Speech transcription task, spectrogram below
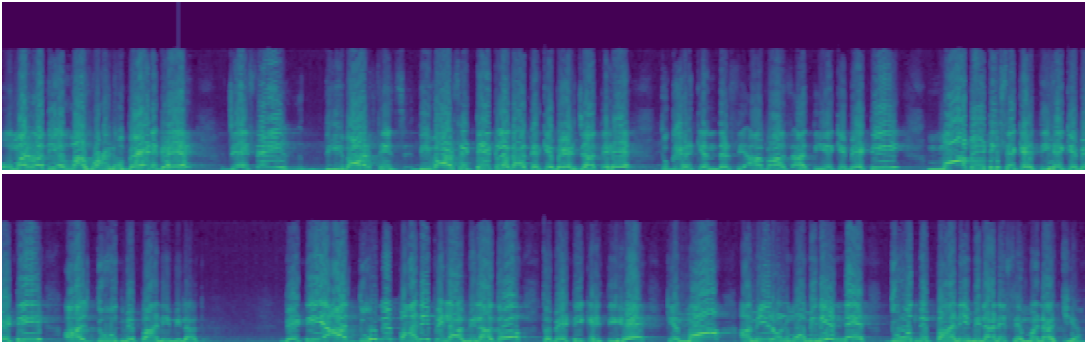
उमर रदी अल्लाह बैठ गए। जैसे ही दीवार से दीवार से टेक लगा करके बैठ जाते हैं तो घर के अंदर से आवाज़ आती है कि बेटी, माँ बेटी से कहती है कि बेटी, आज दूध में पानी मिला दो। बेटी, आज दूध में पानी पिला, मिला दो। तो बेटी कहती है कि माँ अमीर उलमोमिन ने दूध में पानी मिलाने से मना किया।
